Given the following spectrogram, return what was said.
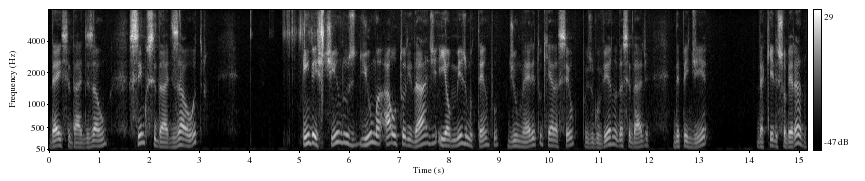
dez cidades a um, cinco cidades a outro, investindo-os de uma autoridade e, ao mesmo tempo, de um mérito que era seu, pois o governo da cidade dependia daquele soberano,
